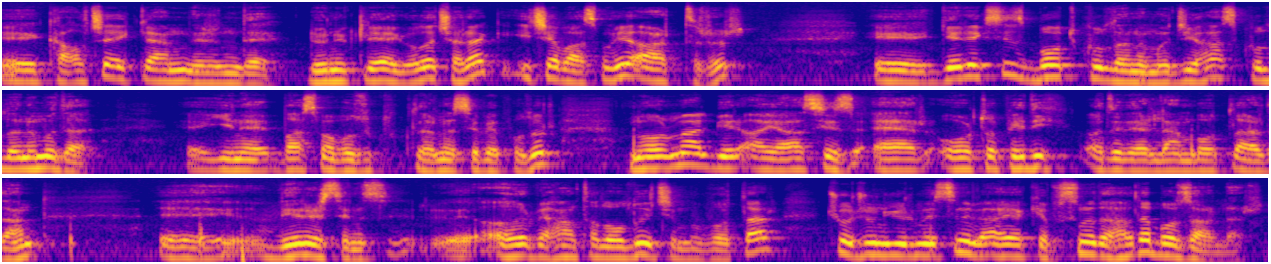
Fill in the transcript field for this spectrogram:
e, kalça eklemlerinde dönüklüğe yol açarak içe basmayı arttırır. E, gereksiz bot kullanımı, cihaz kullanımı da e, yine basma bozukluklarına sebep olur. Normal bir ayağı siz eğer ortopedik adı verilen botlardan e, verirseniz e, ağır ve hantal olduğu için bu botlar çocuğun yürümesini ve ayak yapısını daha da bozarlar.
